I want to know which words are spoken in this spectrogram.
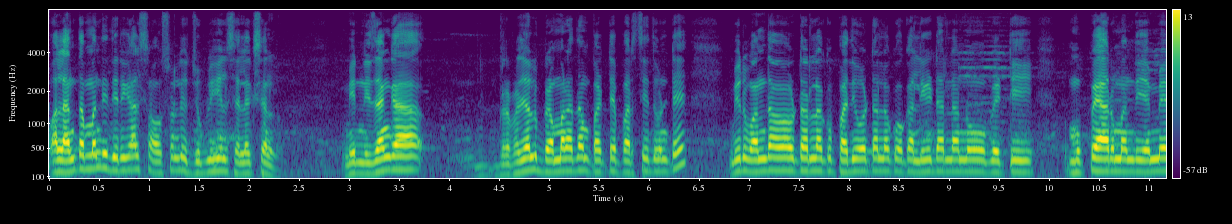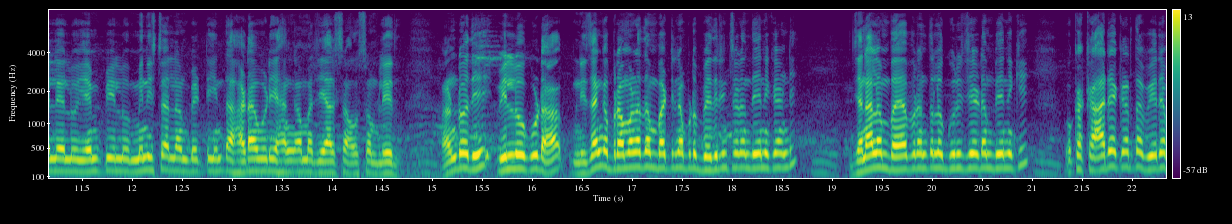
వాళ్ళు అంతమంది తిరగాల్సిన అవసరం లేదు జూబ్లీ హిల్స్ ఎలక్షన్లో. మీరు నిజంగా ప్రజలు బ్రహ్మరథం పట్టే పరిస్థితి ఉంటే మీరు వంద ఓటర్లకు పది ఓటర్లకు ఒక లీడర్లను పెట్టి ముప్పై ఆరు మంది ఎమ్మెల్యేలు ఎంపీలు మినిస్టర్లను పెట్టి ఇంత హడావుడి హంగామా చేయాల్సిన అవసరం లేదు. రెండోది వీళ్ళు కూడా నిజంగా బ్రహ్మరథం పట్టినప్పుడు బెదిరించడం దేనికండి? జనాలను భయభ్రాంతులకు గురి చేయడం దేనికి? ఒక కార్యకర్త వేరే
